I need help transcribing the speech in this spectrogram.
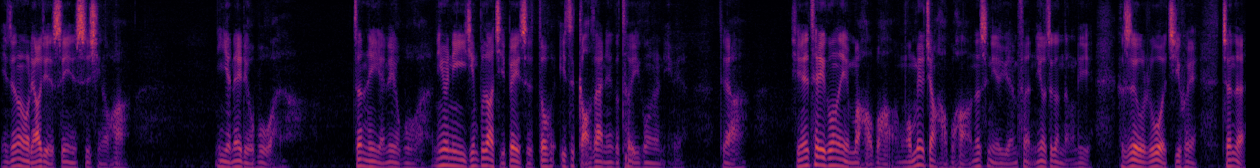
你真的有了解这件事情的话，你眼泪流不完啊。真的眼泪流不完，因为你已经不知道几辈子都一直搞在那个特异功能里面，对啊。其实特异功能有没有好不好？我没有讲好不好，那是你的缘分，你有这个能力。可是如果有机会，真的，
